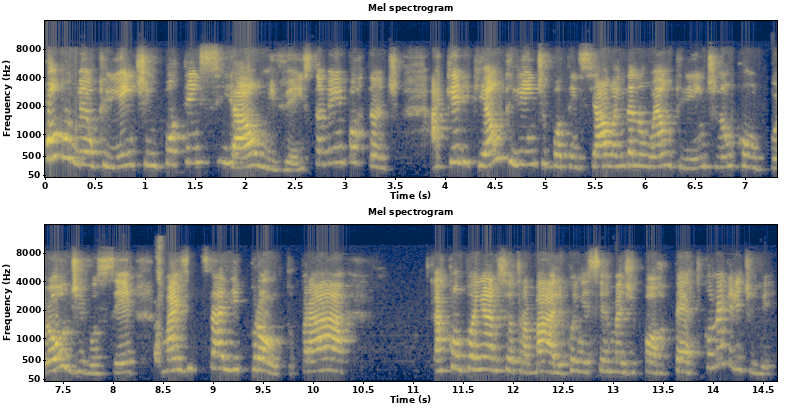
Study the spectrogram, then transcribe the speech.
Como o meu cliente em potencial me vê, isso também é importante. Aquele que é um cliente potencial ainda não é um cliente, não comprou de você, mas está ali pronto para acompanhar o seu trabalho, conhecer mais de perto, como é que ele te vê?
